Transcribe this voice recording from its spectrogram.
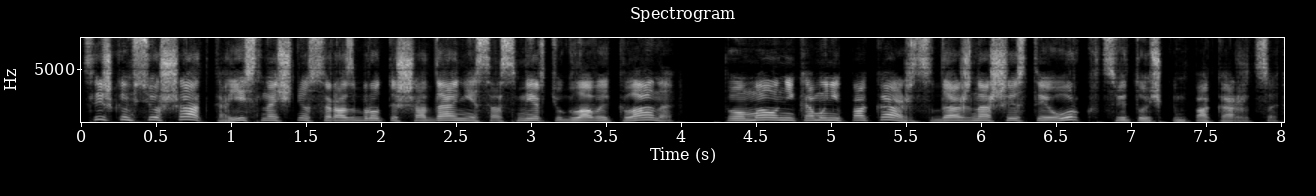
Слишком все шатко, а если начнется разброд и шадание со смертью главы клана, то мало никому не покажется, даже нашествие орков цветочками покажется.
